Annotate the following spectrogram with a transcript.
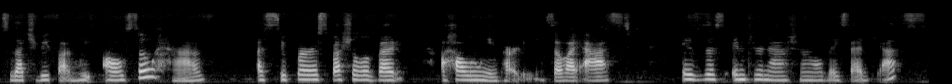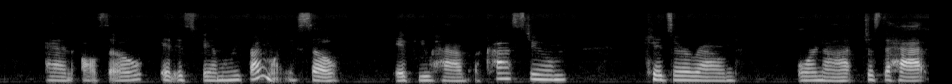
So that should be fun. We also have a super special event, a Halloween party. So I asked, is this international? They said yes. And also it is family friendly. So if you have a costume, kids are around or not, just a hat,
